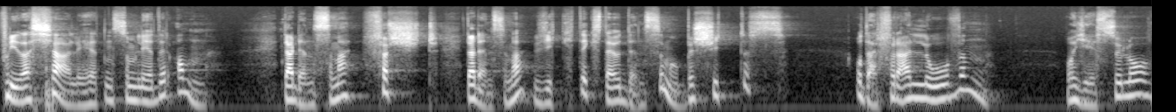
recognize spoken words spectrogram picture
Fordi det er kjærligheten som leder an. Det er den som er først. Det er den som er viktigst. Det er jo den som må beskyttes. Og derfor er loven og Jesu lov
